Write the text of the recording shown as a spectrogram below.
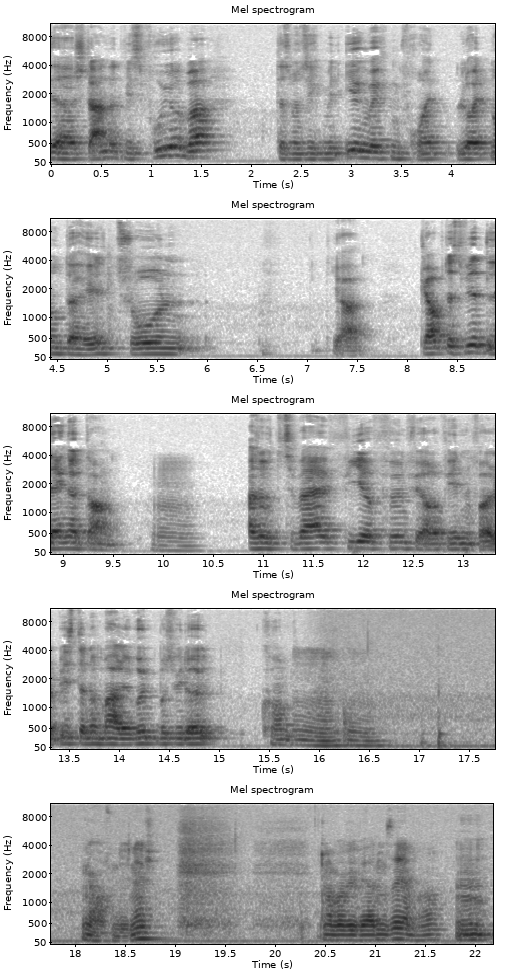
der Standard, wie es früher war, dass man sich mit irgendwelchen Freund Leuten unterhält, schon, ja, ich glaube, das wird länger dauern. Mhm. Also zwei, vier, fünf Jahre auf jeden Fall, bis der normale Rhythmus wieder kommt. Mhm. Ja, hoffentlich nicht. Aber wir werden sehen. Ne? Mhm.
